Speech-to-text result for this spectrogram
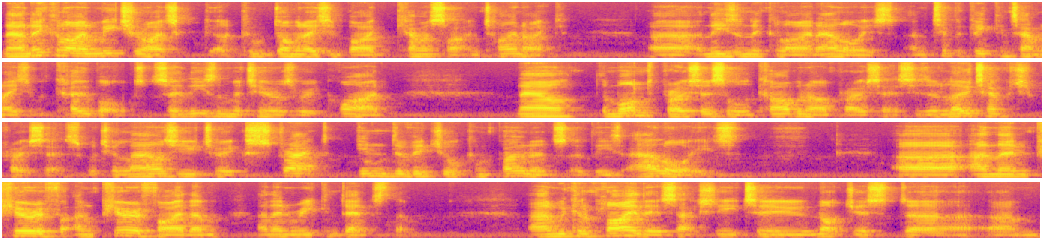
Now, nickel iron meteorites are dominated by kamacite and taenite, uh, and these are nickel iron alloys and typically contaminated with cobalt. So these are the materials required now, the Mond process or the carbonyl process is a low temperature process which allows you to extract individual components of these alloys uh, and then purify and purify them and then recondense them. And we can apply this actually to not just uh, um,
